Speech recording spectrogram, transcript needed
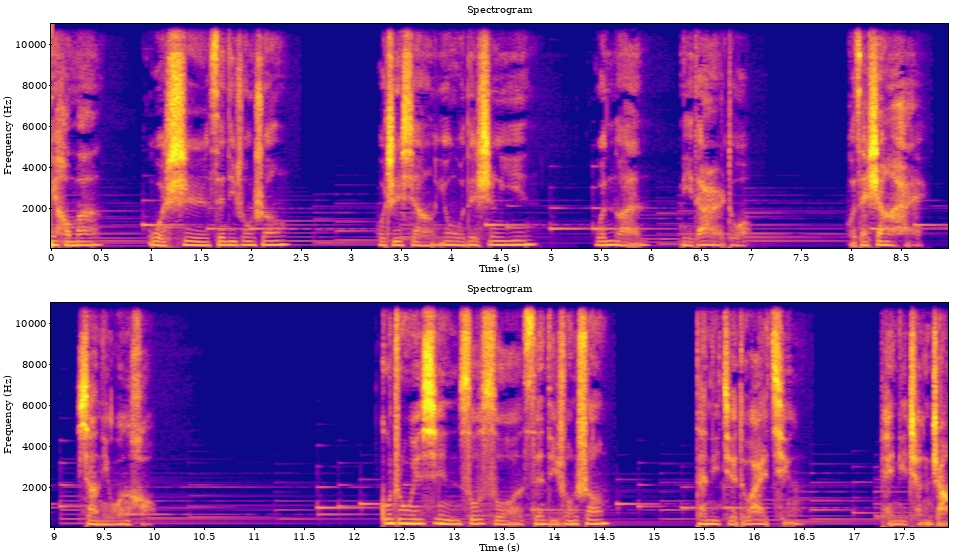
你好吗？我是三 D 双双，我只想用我的声音温暖你的耳朵。我在上海向你问好。公众微信搜索“三 D 双双”，带你解读爱情，陪你成长。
